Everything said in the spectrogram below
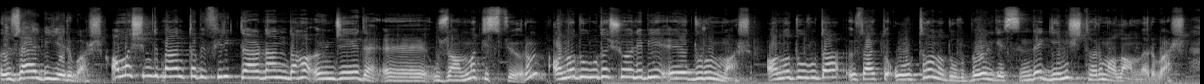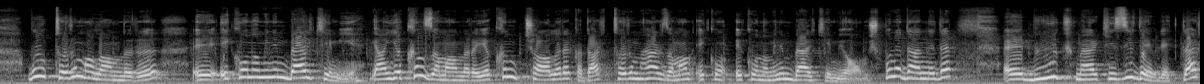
özel bir yeri var. Ama şimdi ben tabii Firiklerden daha önceye de uzanmak istiyorum. Anadolu'da şöyle bir e, durum var. Anadolu'da özellikle Orta Anadolu bölgesinde geniş tarım alanları var. Bu tarım alanları e, ekonominin bel kemiği. Yani yakın zamanlara, yakın çağlara kadar tarım her zaman eko, ekonominin bel kemiği olmuş. Bu nedenle de e, büyük merkezi devletler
